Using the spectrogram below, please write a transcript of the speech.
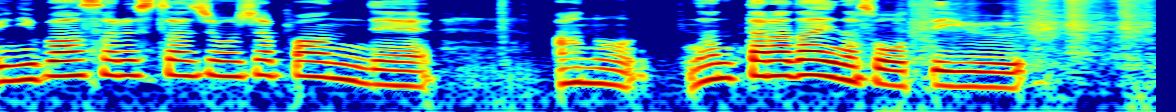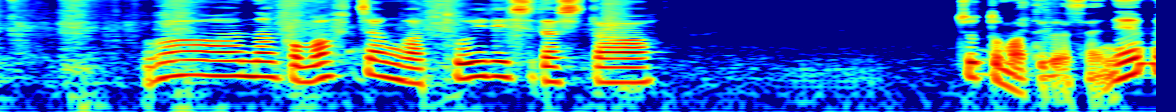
ユニバーサル・スタジオ・ジャパンであのなんたらダイナソーっていうわーなんかマフちゃんがトイレしだした。ちょっと待ってくださいね。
